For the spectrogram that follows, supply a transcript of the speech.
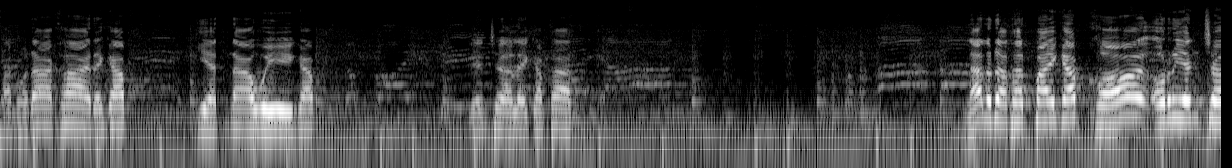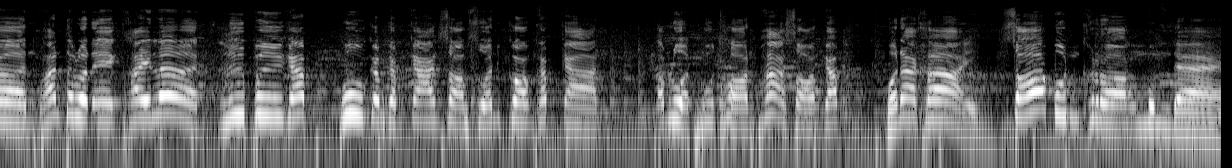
ท่านหัวหน้าค่ายนะครับ เกียรตินาวีครับ เรียนเชิญเลยครับท่าน และลำดับถัดไปครับ ขอเรียนเชิญ พันตำรวจเอกไทเลิศลือปือครับ ผู้กำกับการสอบสวนกองคับการตำรวจภูธรภาคสองครับ หัวหน้าค่ายสอบุญครองมุมแดง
